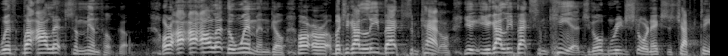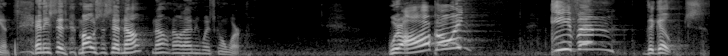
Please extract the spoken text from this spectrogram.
with, well, I'll let some men go. Or I, will let the women go. Or, or but you got to leave back some cattle. You, you got to leave back some kids. Go and read the story in Exodus chapter 10. And he said, Moses said, no, no, no, that ain't the way it's going to work. We're all going even the goats.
